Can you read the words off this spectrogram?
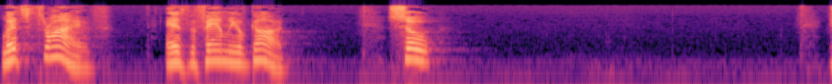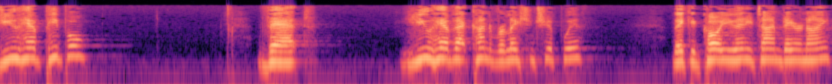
Let's thrive as the family of God. So, do you have people that you have that kind of relationship with? They could call you anytime, day or night,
